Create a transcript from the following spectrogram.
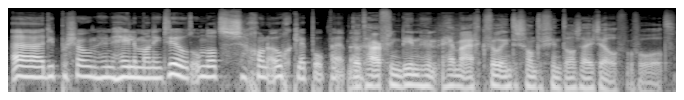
eh, die persoon hun helemaal niet wilt, omdat ze gewoon oogkleppen op hebben. Dat haar vriendin hun, hem eigenlijk veel interessanter vindt dan zij zelf, bijvoorbeeld.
